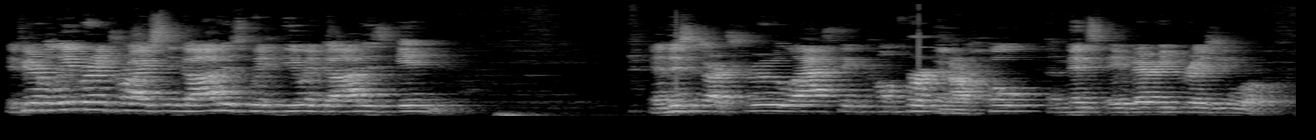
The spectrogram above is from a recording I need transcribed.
If you're a believer in Christ, then God is with you and God is in you. And this is our true, lasting comfort and our hope amidst a very crazy world.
